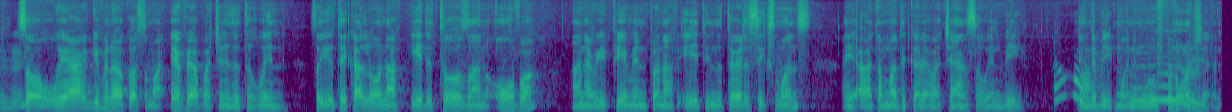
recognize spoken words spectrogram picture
Mm-hmm. So we are giving our customer every opportunity to win. So you take a loan of 80,000 over and a repayment plan of 18 to 36 months, and you automatically have a chance to win big in the big money move promotion.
